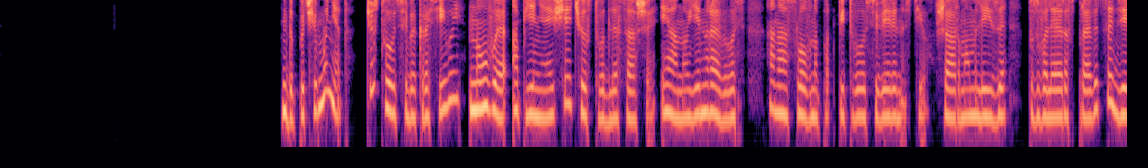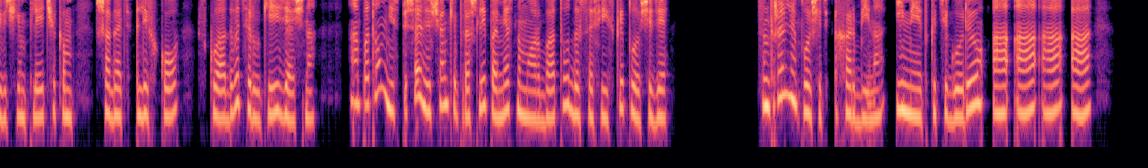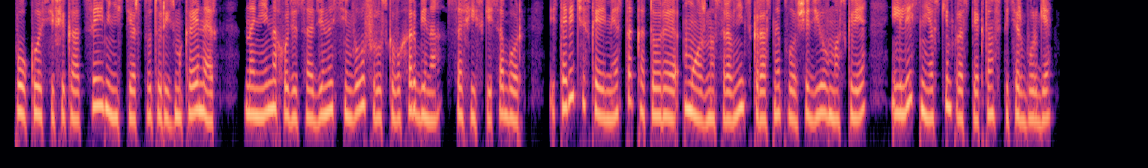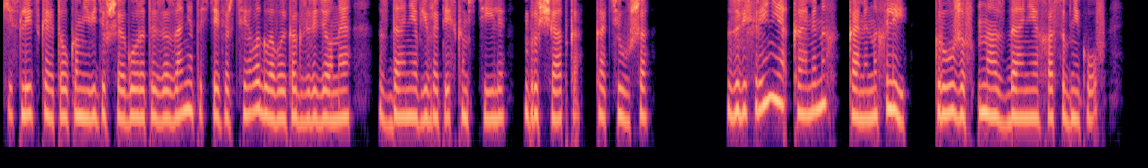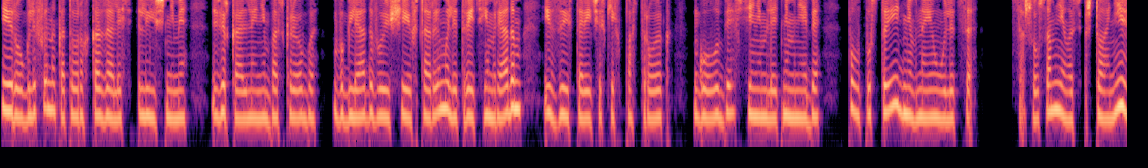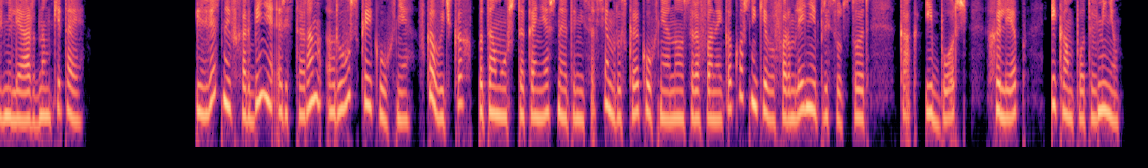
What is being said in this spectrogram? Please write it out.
Да почему нет? Чувствовать себя красивой — новое, опьяняющее чувство для Саши, и оно ей нравилось. Она словно подпитывалась уверенностью, шармом Лизы, позволяя расправиться девичьим плечиком, шагать легко, складывать руки изящно. А потом, не спеша, девчонки прошли по местному Арбату до Софийской площади. Центральная площадь Харбина имеет категорию АААА по классификации Министерства туризма КНР. На ней находится один из символов русского Харбина — Софийский собор. Историческое место, которое можно сравнить с Красной площадью в Москве или с Невским проспектом в Петербурге. Кислицкая, толком не видевшая город из-за занятости, вертела головой как заведенная. Здание в европейском стиле, брусчатка, Катюша. Завихрение каменных, каменных ли, кружев на зданиях особняков, иероглифы, на которых казались лишними, зеркальные небоскребы, выглядывающие вторым или третьим рядом из-за исторических построек, голуби в синем летнем небе, полупустые дневные улицы — Саша усомнилась, что они в миллиардном Китае. Известный в Харбине ресторан «русской кухни», в кавычках, потому что, конечно, это не совсем русская кухня, но сарафаны и кокошники в оформлении присутствуют, как и борщ, хлеб и компот в меню.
